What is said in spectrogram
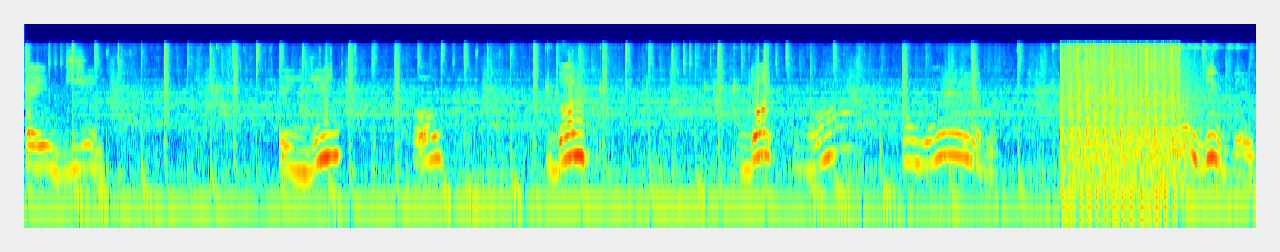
AG. AG. Oh. Don't. Don't. What? From where? Who did that?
